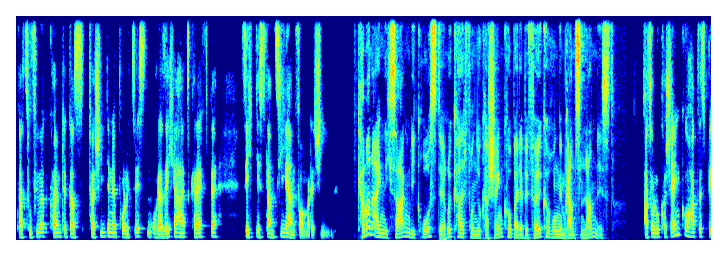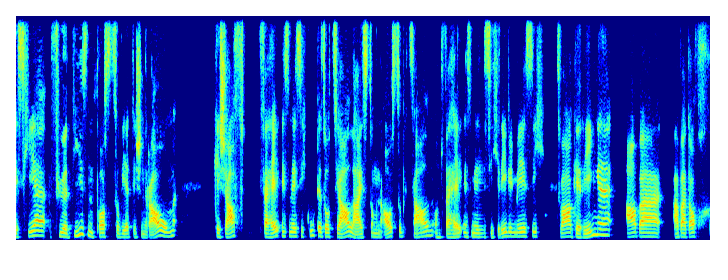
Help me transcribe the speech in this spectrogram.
dazu führt könnte, dass verschiedene Polizisten oder Sicherheitskräfte sich distanzieren vom Regime. Kann man eigentlich sagen, wie groß der Rückhalt von Lukaschenko bei der Bevölkerung im ganzen Land ist? Also Lukaschenko hat es bisher für diesen postsowjetischen Raum geschafft, verhältnismäßig gute Sozialleistungen auszubezahlen und verhältnismäßig regelmäßig zwar geringe, aber aber doch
